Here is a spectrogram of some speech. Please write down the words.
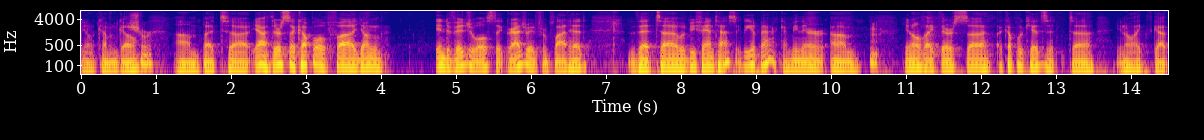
you know come and go. Sure. Um, but uh, yeah, there's a couple of uh, young individuals that graduated from Flathead that uh, would be fantastic to get back. I mean, they're um, you know like there's uh, a couple of kids that uh, you know like got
